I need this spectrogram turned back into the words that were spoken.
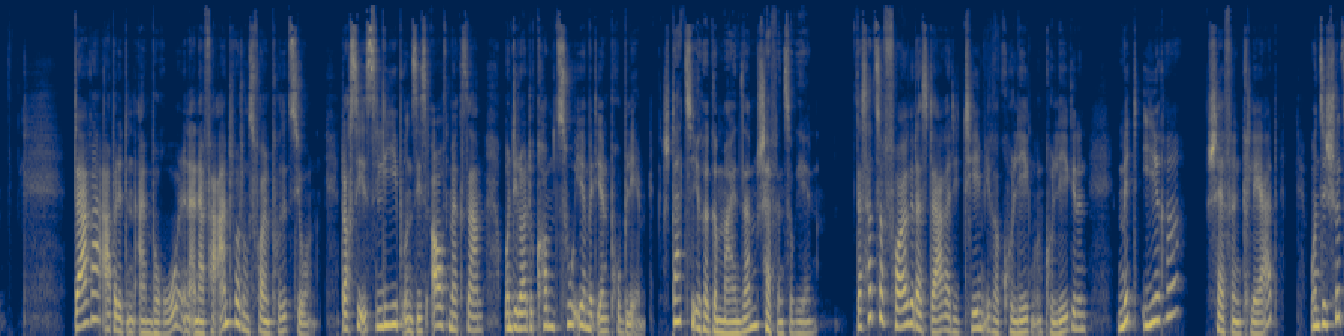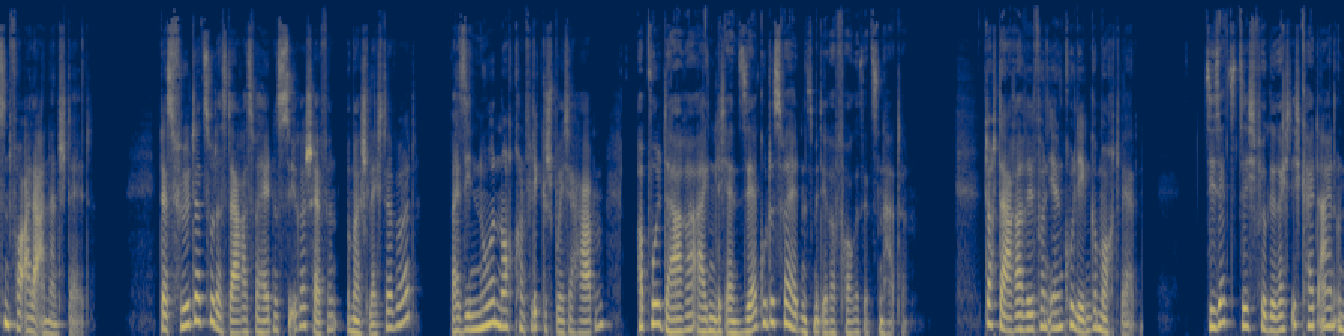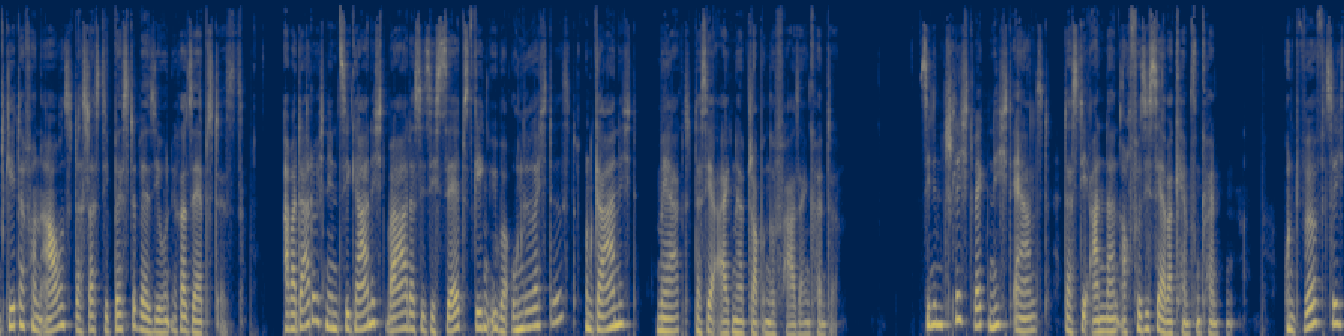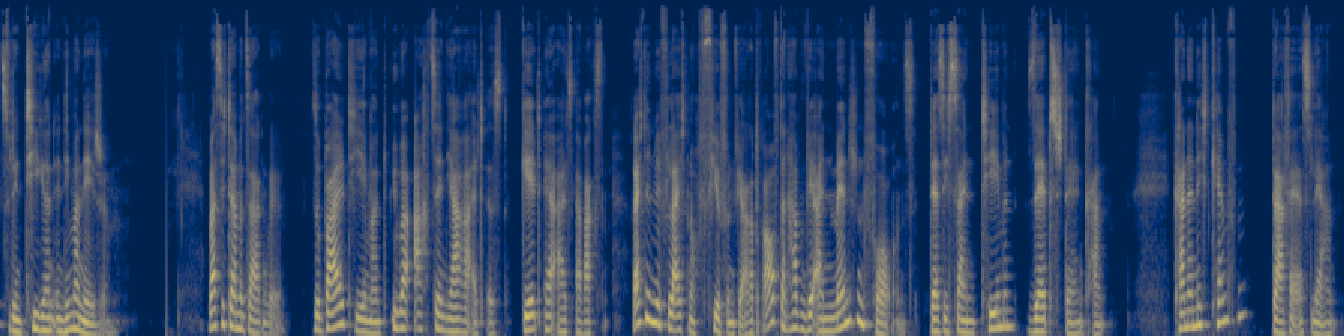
Dara arbeitet in einem Büro in einer verantwortungsvollen Position. Doch sie ist lieb und sie ist aufmerksam und die Leute kommen zu ihr mit ihren Problemen, statt zu ihrer gemeinsamen Chefin zu gehen. Das hat zur Folge, dass Dara die Themen ihrer Kollegen und Kolleginnen mit ihrer Chefin klärt und sie schützend vor alle anderen stellt. Das führt dazu, dass Daras Verhältnis zu ihrer Chefin immer schlechter wird, weil sie nur noch Konfliktgespräche haben, obwohl Dara eigentlich ein sehr gutes Verhältnis mit ihrer Vorgesetzten hatte. Doch Dara will von ihren Kollegen gemocht werden. Sie setzt sich für Gerechtigkeit ein und geht davon aus, dass das die beste Version ihrer selbst ist. Aber dadurch nimmt sie gar nicht wahr, dass sie sich selbst gegenüber ungerecht ist und gar nicht merkt, dass ihr eigener Job in Gefahr sein könnte. Sie nimmt schlichtweg nicht ernst, dass die anderen auch für sich selber kämpfen könnten und wirft sich zu den Tigern in die Manege. Was ich damit sagen will, sobald jemand über 18 Jahre alt ist, gilt er als erwachsen. Rechnen wir vielleicht noch vier, fünf Jahre drauf, dann haben wir einen Menschen vor uns, der sich seinen Themen selbst stellen kann. Kann er nicht kämpfen? Darf er es lernen.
